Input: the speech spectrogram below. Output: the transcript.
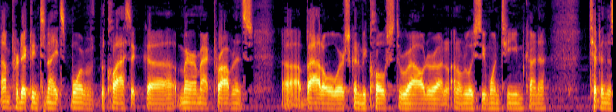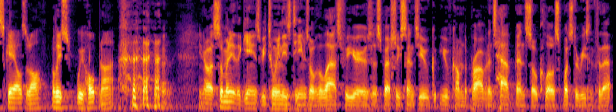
I'm predicting tonight's more of the classic uh, Merrimack Providence uh, battle where it's going to be close throughout, or I don't, I don't really see one team kind of tipping the scales at all. At least we hope not. You know, so many of the games between these teams over the last few years, especially since you you've come to Providence, have been so close. What's the reason for that?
